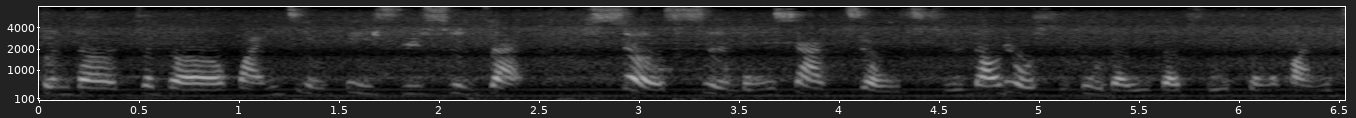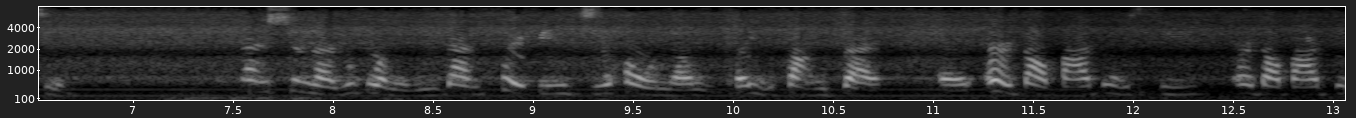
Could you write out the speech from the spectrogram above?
存的这个环境必须是在摄氏零下九十到六十度的一个储存环境。但是呢，如果你一旦退冰之后呢，你可以放在呃二到八度 C、二到八度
